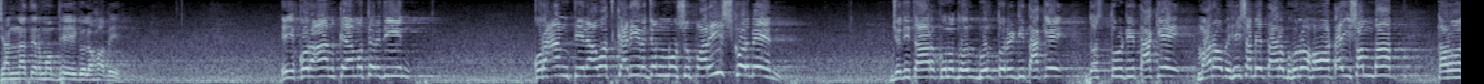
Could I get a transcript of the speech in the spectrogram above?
জান্নাতের মধ্যে এগুলো হবে। এই কোরআন কেয়ামতের দিন কোরআন তেলাওয়াতকারীর জন্য সুপারিশ করবেন। যদি তার কোনো ভুল- ভুল ত্রুটি থাকে দোষ ত্রুটি থাকে মানব হিসাবে তার ভুল হওয়াটাই সম্ভব কারণ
